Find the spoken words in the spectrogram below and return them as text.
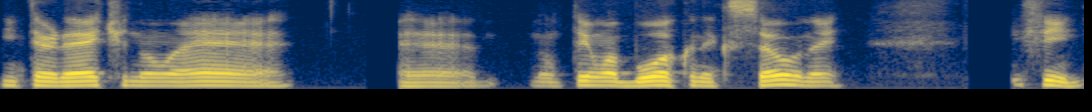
internet não é, é não tem uma boa conexão, né? Enfim,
